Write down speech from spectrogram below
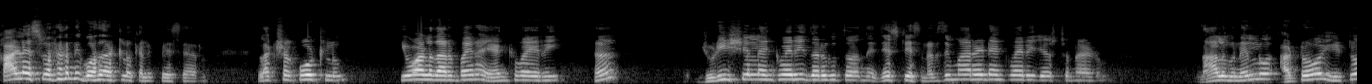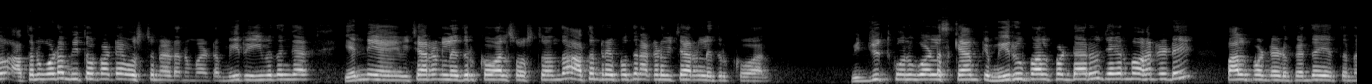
కాళేశ్వరాన్ని గోదాట్లో కలిపేశారు. లక్ష కోట్లు. ఇవాళ దానిపైన ఎంక్వైరీ జుడిషియల్ ఎంక్వైరీ జరుగుతోంది. జస్టిస్ నరసింహారెడ్డి ఎంక్వైరీ చేస్తున్నాడు. నాలుగు నెలలు అటో ఇటో అతను కూడా మీతో పాటే వస్తున్నాడు అనమాట మీరు ఈ విధంగా ఎన్ని విచారణలు ఎదుర్కోవాల్సి వస్తుందో అతను రేపొద్దున అక్కడ విచారణలు ఎదుర్కోవాలి. విద్యుత్ కొనుగోళ్ళ స్కామ్కి మీరు పాల్పడ్డారు జగన్మోహన్ రెడ్డి పాల్పడ్డాడు పెద్ద ఎత్తున.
